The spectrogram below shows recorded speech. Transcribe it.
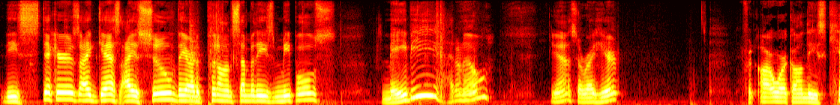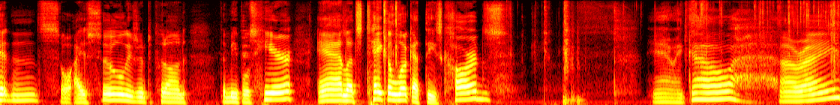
these stickers. I guess I assume they are to put on some of these meeples. Maybe I don't know. Yeah, so right here, different artwork on these kittens. So I assume these are to put on the meeples here. And let's take a look at these cards. Here we go. All right.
